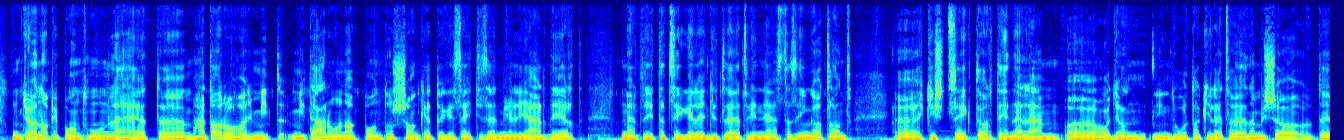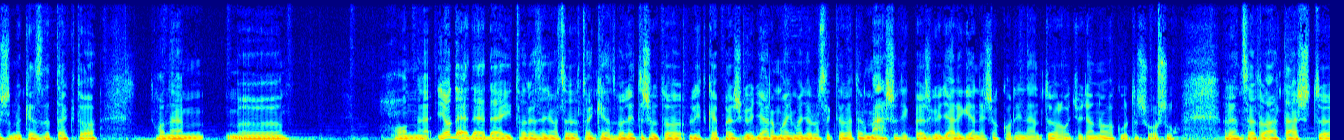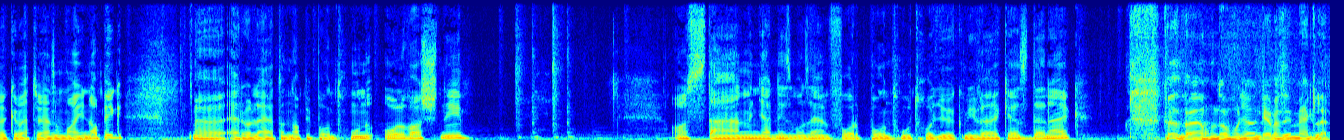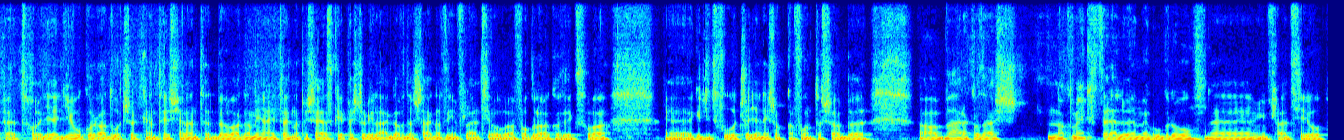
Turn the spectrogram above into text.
Úgyhogy a napi.hu-n lehet, hát arról, hogy mit, mit árulnak pontosan 2,1 milliárdért, mert itt a céggel együtt lehet vinni ezt az ingatlant. Egy kis cégtörténelem, hogyan indultak, illetve nem is a teljesen a kezdetektől, hanem hanem, ja de, de, de itt van 1859-ben létesült a Litke Pesgőgyár, a mai Magyarország területen második Pesgőgyár, igen, és akkor innentől, hogy hogyan alakult a sorsuk rendszerváltást követően a mai napig. Erről lehet a napi.hu-n olvasni. Aztán mindjárt nézem az m4.hu-t, hogy ők mivel kezdenek. Közben elmondom, hogy engem azért meglepett, hogy egy jókor adócsökkentés jelentett be Varga Mihály tegnap, és ehhez képest a világgazdaság az inflációval foglalkozik, szóval eh, kicsit furcsa, és sokkal fontosabb eh, a várakozásnak megfelelően megugró eh, infláció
